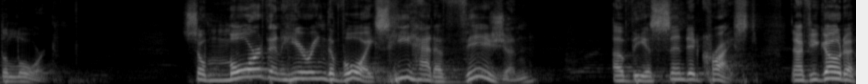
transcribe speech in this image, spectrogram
the Lord. So, more than hearing the voice, he had a vision of the ascended Christ. Now, if you go to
